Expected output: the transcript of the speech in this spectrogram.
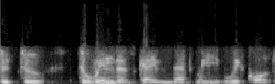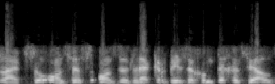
to to to win this game that we we called life. So ons is ons is lekker besig om te gesels.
